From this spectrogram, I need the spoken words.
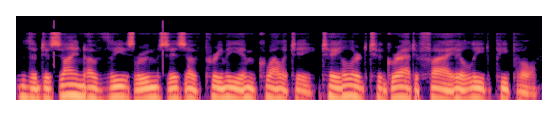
The design of these rooms is of premium quality, tailored to gratify elite people.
